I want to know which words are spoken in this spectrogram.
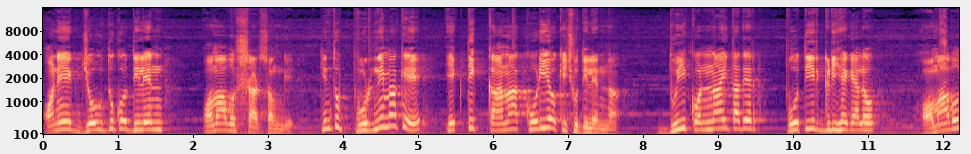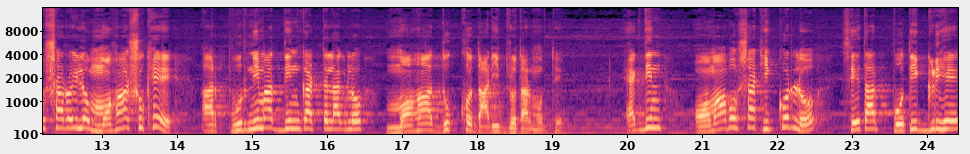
অনেক যৌতুকও দিলেন অমাবস্যার সঙ্গে। কিন্তু পূর্ণিমাকে একটি কানা করিও কিছু দিলেন না। দুই কন্যাই তাদের পতির গৃহে গেল। অমাবস্যা রইল মহা সুখে আর পূর্ণিমার দিন কাটতে লাগল মহা দুঃখ দারিদ্রতার মধ্যে। একদিন অমাবস্যা ঠিক করল, সে তার পতিগৃহে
